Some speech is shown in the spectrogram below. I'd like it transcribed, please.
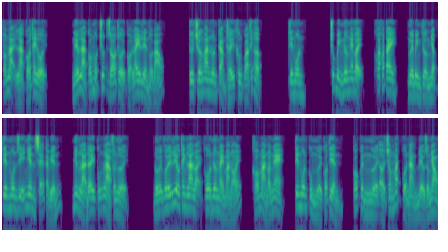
tóm lại là có thay đổi. Nếu là có một chút gió thổi cỏ lay liền hội báo. Từ trường an luôn cảm thấy không quá thích hợp. Thiên môn. T r ú c bình nương nghe vậy k h o á t k tay, người bình thường nhập tiên môn dĩ nhiên sẽ cải biến, nhưng là đây cũng là phân người. Đối với liêu thanh la loại cô nương này mà nói, khó mà nói nghe, tiên môn cùng người có tiền, có quyền người ở trong mắt của nàng đều giống nhau.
